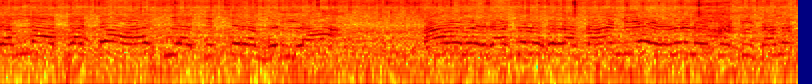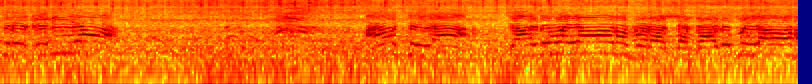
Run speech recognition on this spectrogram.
செம்மா பட்டா. ஆசியா சித்திரபுரியா மாணவர் கட்டலுக்குள்ள பாண்டிய எதிரனைப்பட்டி சமுத்திர கனியா ஆசையா கடுமையான போராட்டம் கடுமையான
